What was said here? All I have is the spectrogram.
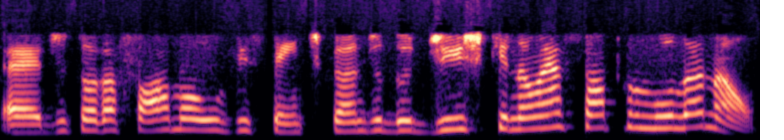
É, de toda forma, o Vicente Cândido diz que não é só para o Lula, não,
